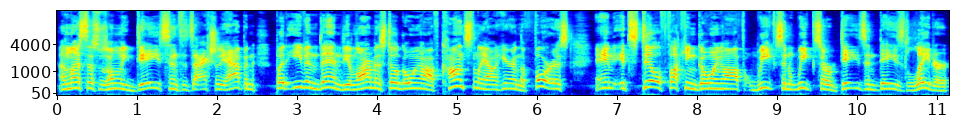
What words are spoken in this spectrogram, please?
unless this was only days since it's actually happened. But even then, the alarm is still going off constantly out here in the forest, and it's still fucking going off weeks and weeks or days and days later.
